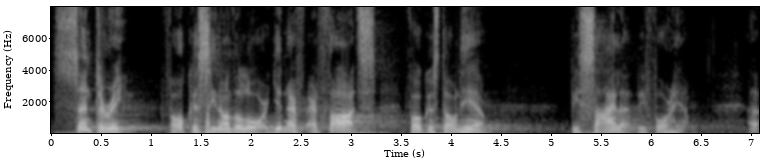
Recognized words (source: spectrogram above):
Centering, focusing on the Lord, getting our, our thoughts focused on Him. Be silent before Him. Uh,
